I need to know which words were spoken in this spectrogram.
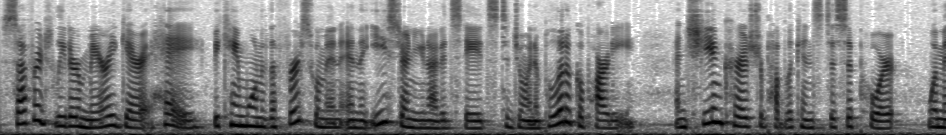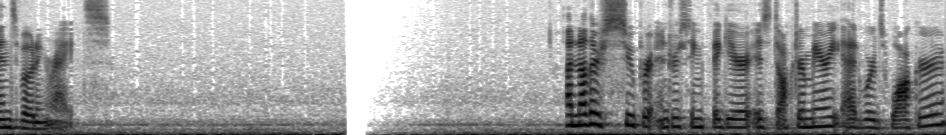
suffrage leader Mary Garrett Hay became one of the first women in the eastern United States to join a political party, and she encouraged Republicans to support women's voting rights. Another super interesting figure is Dr. Mary Edwards Walker,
